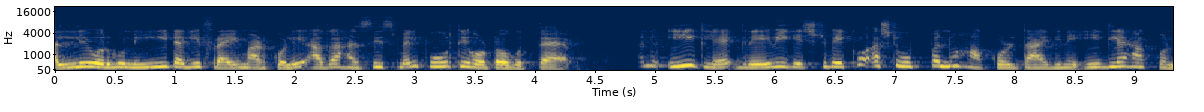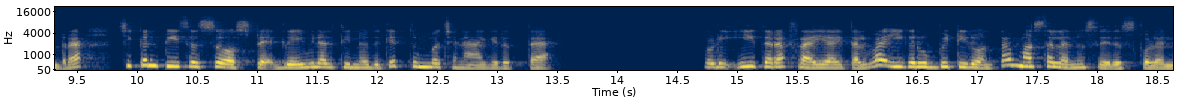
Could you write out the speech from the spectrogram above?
ಅಲ್ಲಿವರೆಗೂ ನೀಟಾಗಿ ಫ್ರೈ ಮಾಡ್ಕೊಳ್ಳಿ. ಆಗ ಹಸಿ ಸ್ಮೆಲ್ ಪೂರ್ತಿ ಹೊರಟೋಗುತ್ತೆ. ನಾನು ಈಗಲೇ ಗ್ರೇವಿಗೆ ಎಷ್ಟು ಬೇಕೋ ಅಷ್ಟು ಉಪ್ಪನ್ನು ಹಾಕ್ಕೊಳ್ತಾ ಇದ್ದೀನಿ. ಈಗಲೇ ಹಾಕ್ಕೊಂಡ್ರೆ ಚಿಕನ್ ಪೀಸಸ್ಸು ಅಷ್ಟೇ. ಗ್ರೇವಿನಲ್ಲಿ ತಿನ್ನೋದಕ್ಕೆ ತುಂಬ ಚೆನ್ನಾಗಿರುತ್ತೆ. ನೋಡಿ, ಈ ಥರ ಫ್ರೈ ಆಯ್ತಲ್ವ? ಈಗ ರುಬ್ಬಿಟ್ಟಿರುವಂಥ ಮಸಾಲನ್ನು ಸೇರಿಸ್ಕೊಳ್ಳೋಣ.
